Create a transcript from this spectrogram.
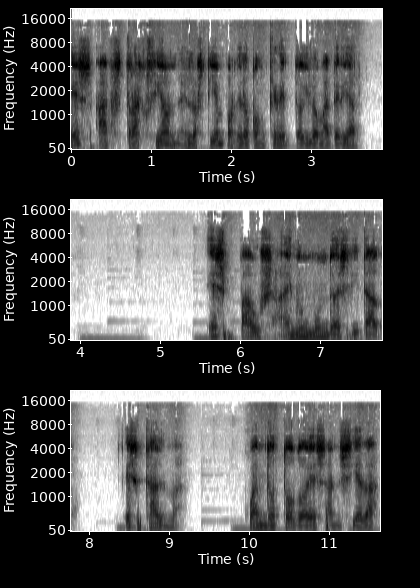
es abstracción en los tiempos de lo concreto y lo material. Es pausa en un mundo excitado. Es calma cuando todo es ansiedad.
